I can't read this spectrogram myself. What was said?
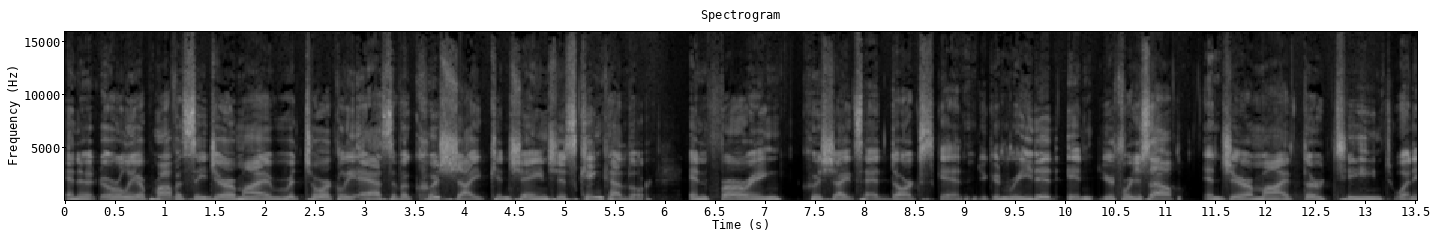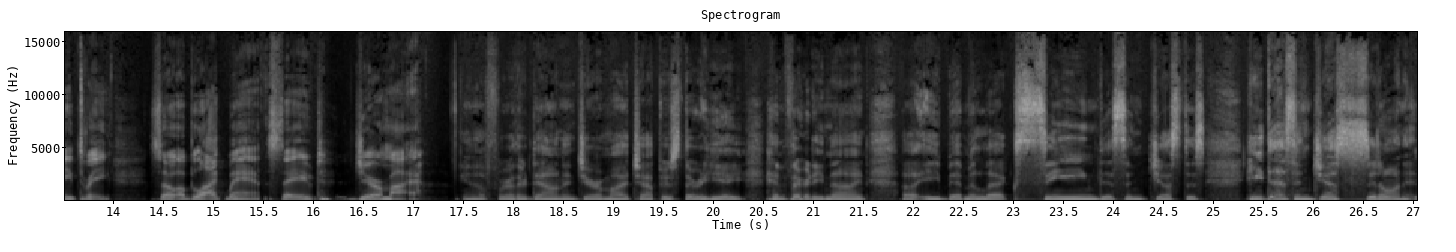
In an earlier prophecy, Jeremiah rhetorically asked if a Cushite can change his skin color, inferring Cushites had dark skin. You can read it in for yourself in Jeremiah thirteen twenty three. So a black man saved Jeremiah. You know, further down in Jeremiah chapters 38 and 39, uh, Ebed Melech, seeing this injustice, he doesn't just sit on it.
